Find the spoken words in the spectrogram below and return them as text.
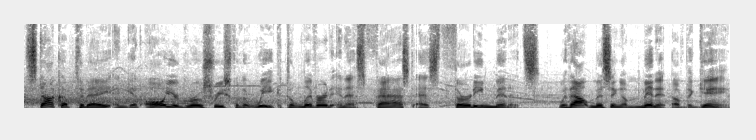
Stock up today and get all your groceries for the week delivered in as fast as 30 minutes without missing a minute of the game.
